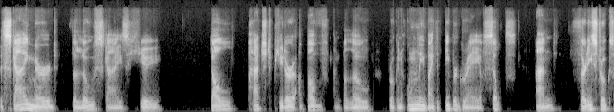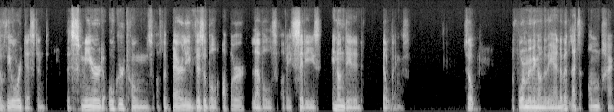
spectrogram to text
the sky mirrored the low sky's hue, dull, patched pewter above and below, broken only by the deeper grey of silts, and, thirty strokes of the oar distant, the smeared ochre tones of the barely visible upper levels of a city's inundated buildings. So, before moving on to the end of it, let's unpack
